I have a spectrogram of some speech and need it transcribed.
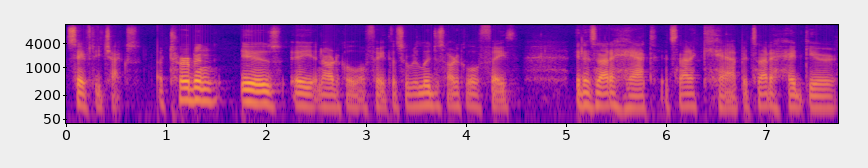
safety checks. A turban is a, an article of faith. It's a religious article of faith. It is not a hat. It's not a cap. It's not a headgear.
